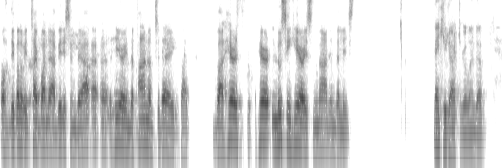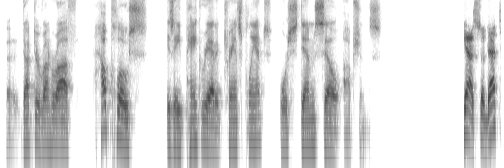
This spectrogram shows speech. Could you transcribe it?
of developing type 1 diabetes in the, uh, uh, here in the panel today, but but hair, hair losing hair is not in the list. Thank you, Dr. Galindo. Uh, Dr. Van Herrath, how close is a pancreatic transplant or stem cell options? Yeah, so that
